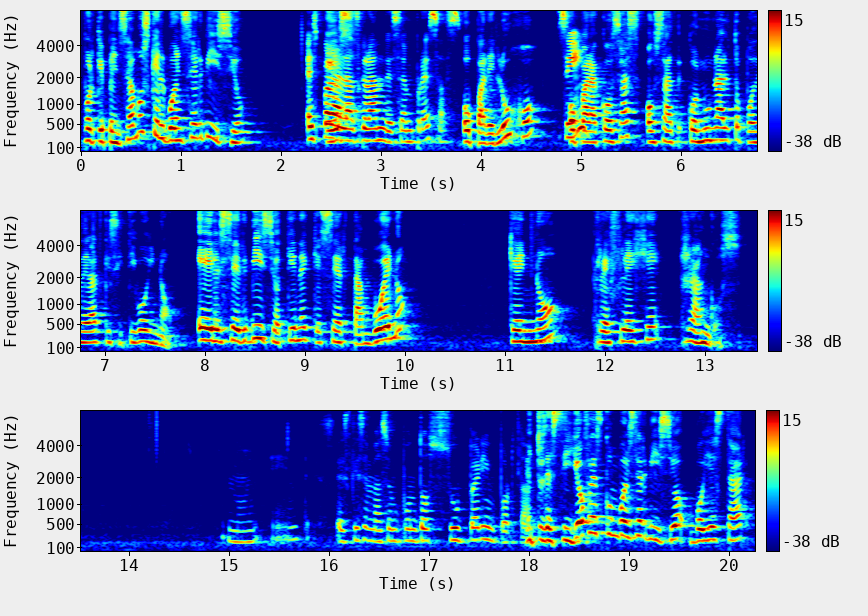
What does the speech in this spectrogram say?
Porque pensamos que el buen servicio es para es- las grandes empresas. o para el lujo Sí. o para cosas, o sea, con un alto poder adquisitivo y no. El servicio tiene que ser tan bueno que no refleje rangos. No inventes. Es que se me hace un punto súper importante. Entonces, si yo ofrezco un buen servicio, voy a estar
